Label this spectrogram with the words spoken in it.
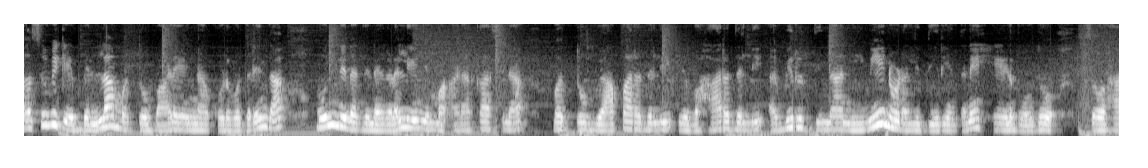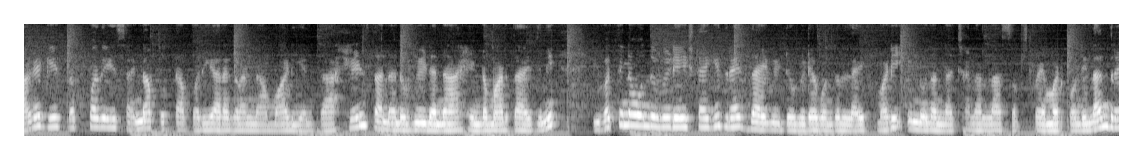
ಹಸುವಿಗೆ ಬೆಲ್ಲ ಮತ್ತು ಬಾಳೆಹಣ್ಣ ಕೊಡುವುದರಿಂದ ಮುಂದಿನ ದಿನಗಳಲ್ಲಿ ನಿಮ್ಮ ಹಣಕಾಸಿನ ಮತ್ತು ವ್ಯಾಪಾರದಲ್ಲಿ, ವ್ಯವಹಾರದಲ್ಲಿ ಅಭಿವೃದ್ಧಿನ ನೀವೇ ನೋಡಲಿದ್ದೀರಿ ಅಂತಲೇ ಹೇಳ್ಬೋದು. ಸೊ, ಹಾಗಾಗಿ ತಪ್ಪದೇ ಸಣ್ಣ ಪುಟ್ಟ ಪರಿಹಾರಗಳನ್ನು ಮಾಡಿ ಅಂತ ಹೇಳ್ತಾ ನಾನು ವೀಡನ್ನು ಹೆಂಡು ಮಾಡ್ತಾ ಇದ್ದೀನಿ. ಇವತ್ತಿನ ಒಂದು ವಿಡಿಯೋ ಇಷ್ಟ ಆಗಿದ್ದರೆ ದಯವಿಟ್ಟು ವಿಡಿಯೋಗೊಂದು ಲೈಕ್ ಮಾಡಿ. ಇನ್ನು ನನ್ನ ಚಾನಲ್ನ ಸಬ್ಸ್ಕ್ರೈಬ್ ಮಾಡ್ಕೊಂಡಿಲ್ಲ ಅಂದರೆ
